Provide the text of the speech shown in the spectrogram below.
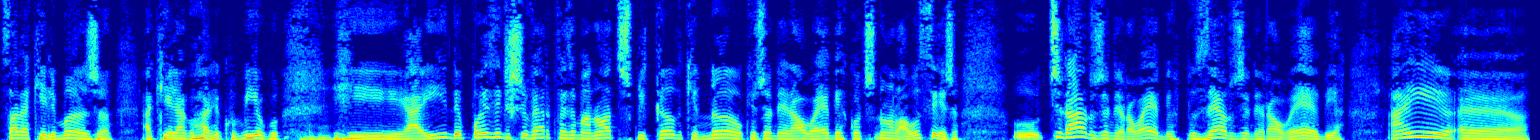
Sabe aquele manja? Aquele agora é comigo? Uhum. E aí depois eles tiveram que fazer uma nota explicando que não, que o general Weber continua lá. Ou seja, o, tiraram o general Weber, puseram o general Weber, Aí é,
